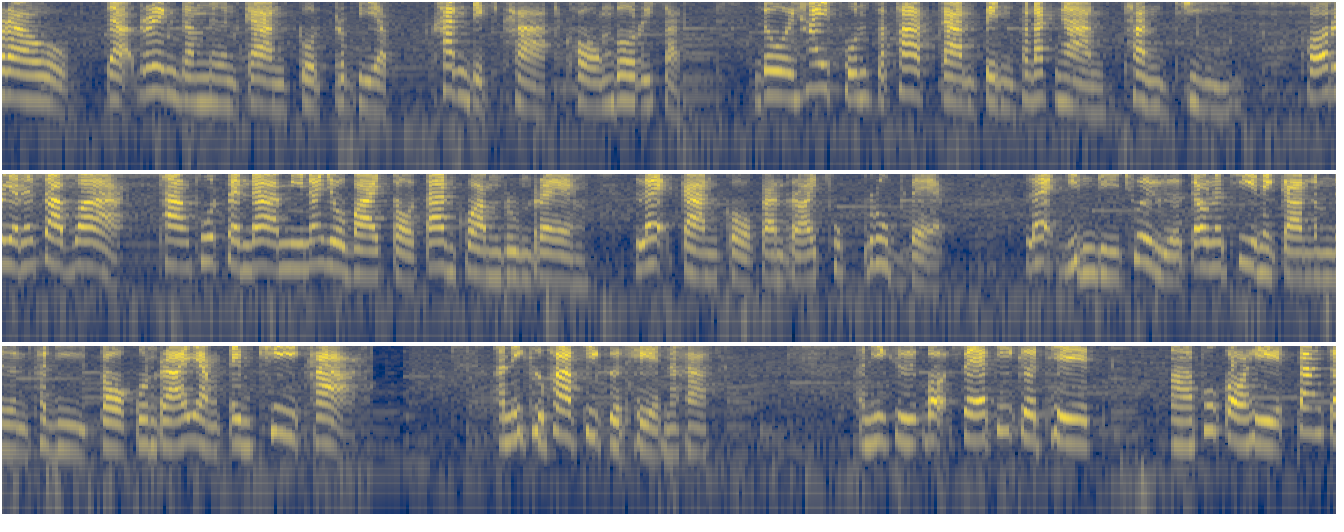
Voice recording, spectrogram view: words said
เราจะเร่งดำเนินการกฎระเบียบ ขั้นเด็ดขาดของบริษัท โดยให้พ้นสภาพการเป็นพนักงานทันที ขอเรียนให้ทราบว่าทางฟู้ดแพนด้ามีนโยบายต่อต้านความรุนแรง และการก่อการร้ายทุกรูปแบบ และยินดีช่วยเหลือเจ้าหน้าที่ในการดำเนินคดีต่อคนร้ายอย่างเต็มที่ค่ะ อันนี้คือภาพที่เกิดเหตุนะคะ อันนี้คือเบาะแสที่เกิดเหตุผู้ก่อเหตุตั้งใจ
